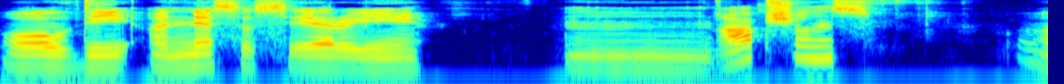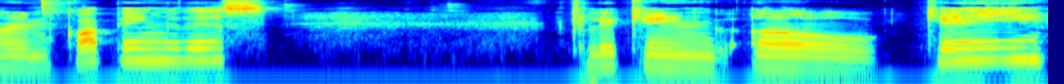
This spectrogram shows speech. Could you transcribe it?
all the unnecessary um, options. I'm copying this, clicking OK,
